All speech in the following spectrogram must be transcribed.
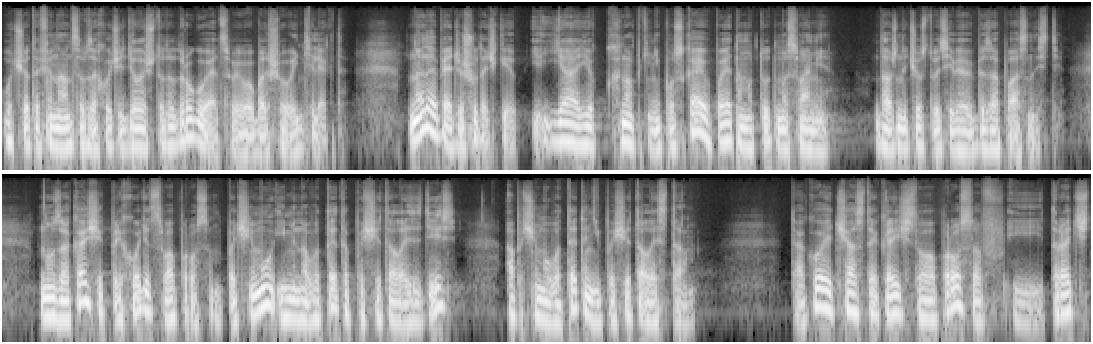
учета финансов захочет делать что-то другое от своего большого интеллекта. Но это опять же шуточки. Я ее кнопки не пускаю, поэтому тут мы с вами должны чувствовать себя в безопасности. Но заказчик приходит с вопросом, почему именно вот это посчиталось здесь, а почему вот это не посчиталось там. Такое частое количество вопросов и тратить,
